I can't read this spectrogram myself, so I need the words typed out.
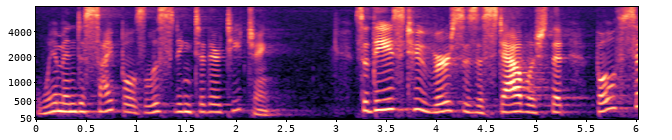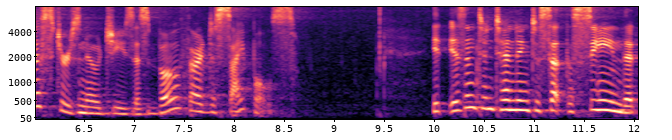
women disciples listening to their teaching. So these two verses establish that both sisters know Jesus, both are disciples. It isn't intending to set the scene that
